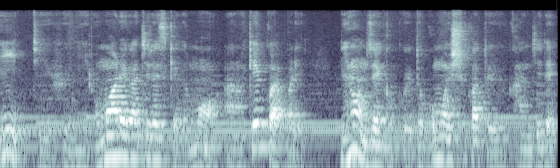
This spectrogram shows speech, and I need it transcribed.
いいっていうふうに思われがちですけどもあの結構やっぱり日本全国どこも一緒かという感じで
